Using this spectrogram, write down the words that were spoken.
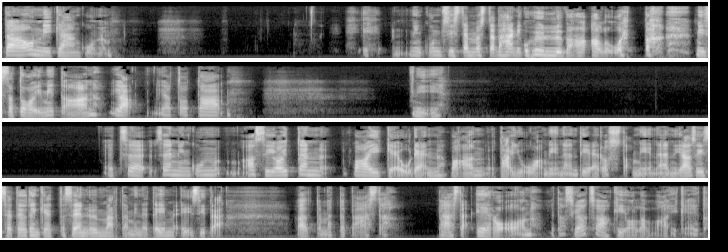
tämä on ikään kuin, niin kuin siis tämmöistä vähän niin kuin hyllyvää aluetta, missä toimitaan. Ja, ja tota, niin. Että se, se niin kuin asioiden vaikeuden vaan tajuaminen, tiedostaminen ja siis että jotenkin, että sen ymmärtäminen, että ei, me ei sitä välttämättä päästä, päästä eroon. Että asiat saakin olla vaikeita.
